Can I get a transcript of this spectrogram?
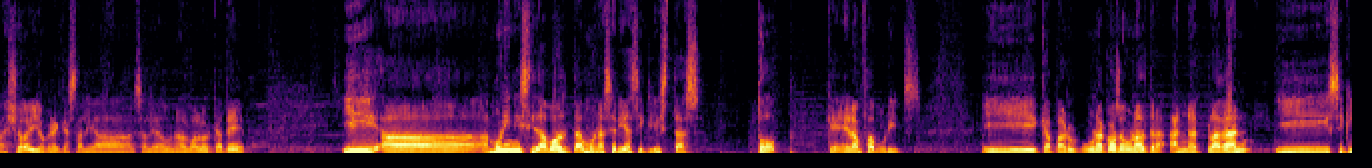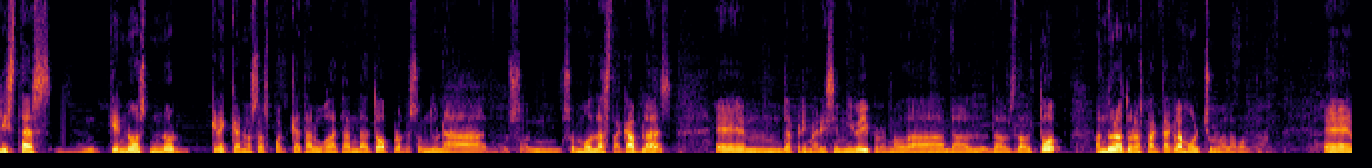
això, i jo crec que se li ha, se li ha de donar el valor que té. I eh, amb un inici de volta, amb una sèrie de ciclistes top, que eren favorits, i que per una cosa o una altra han anat plegant i ciclistes que no, no crec que no se'ls pot catalogar tant de top però que són, són, són molt destacables eh, de primeríssim nivell però no de, de, dels del top han donat un espectacle molt xulo a la volta eh,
